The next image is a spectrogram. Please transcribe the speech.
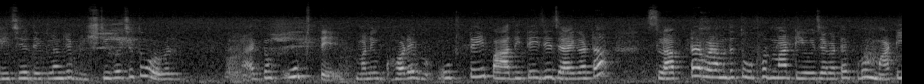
নিচে দেখলাম যে বৃষ্টি হয়েছে তো এবার একদম উঠতে মানে ঘরে উঠতেই পা দিতেই যে জায়গাটা স্ল্যাবটা এবার আমাদের তো উঠোন মাটি ওই জায়গাটায় পুরো মাটি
